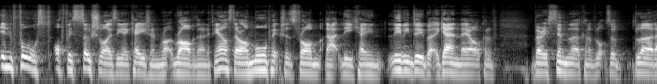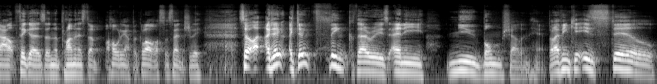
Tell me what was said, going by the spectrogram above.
enforced office socializing occasion rather than anything else. There are more pictures from that Lee Cain leaving do, but again, they are kind of very similar, kind of lots of blurred out figures, and the prime minister holding up a glass, essentially. So I, I don't, I don't think there is any new bombshell in here, but I think it is still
